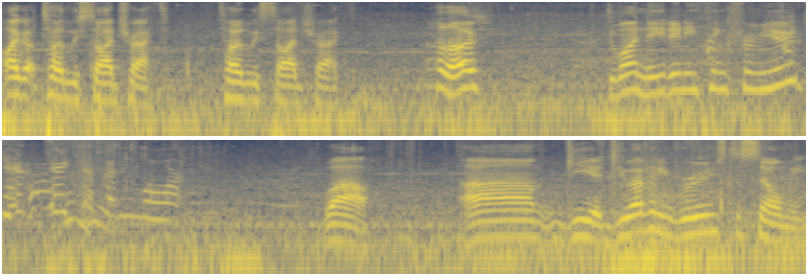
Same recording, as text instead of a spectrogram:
I got totally sidetracked. Totally sidetracked. Hello. Do I need anything from you? Can't take this anymore. Wow. Um, gear. Do you have any runes to sell me?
